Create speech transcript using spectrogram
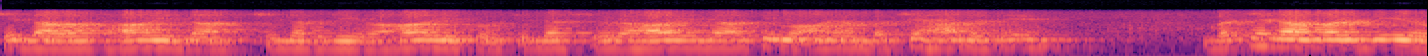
چه دعوت های داد چه دبلی رهایی کو چه دستور های دادی و آیان بچه حالته بچه نامردی و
